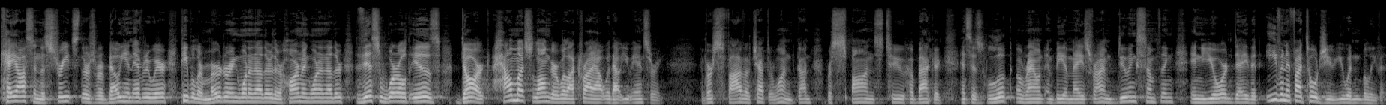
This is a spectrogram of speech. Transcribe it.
chaos in the streets. There's rebellion everywhere. People are murdering one another. They're harming one another. This world is dark. How much longer will I cry out without you answering? In verse 5 of chapter 1, God responds to Habakkuk and says, Look around and be amazed, for I'm doing something in your day that even if I told you, you wouldn't believe it.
